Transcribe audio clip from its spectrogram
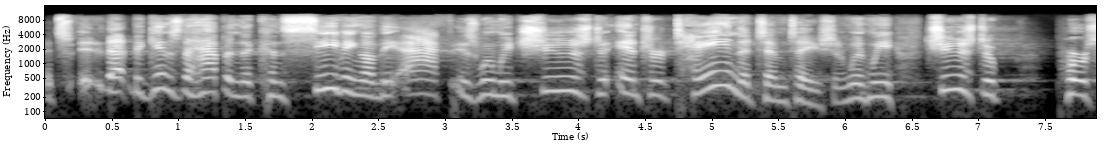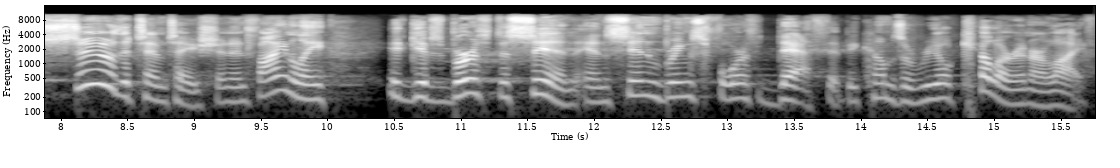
It's, it, that begins to happen. The conceiving of the act is when we choose to entertain the temptation, when we choose to pursue the temptation. And finally, it gives birth to sin, and sin brings forth death. It becomes a real killer in our life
